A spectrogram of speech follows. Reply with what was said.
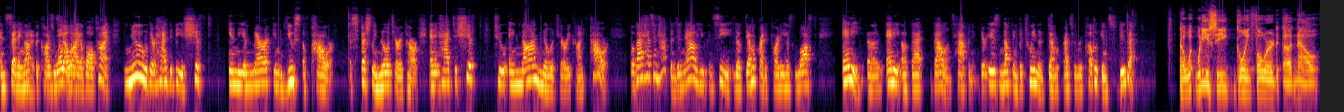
and setting up right. the casus belli of all time, knew there had to be a shift in the American use of power, especially military power, and it had to shift to a non-military kind of power. Well, that hasn't happened, and now you can see the Democratic Party has lost any uh, any of that balance happening. There is nothing between the Democrats or Republicans to do that. Now, what, what do you see going forward uh, now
